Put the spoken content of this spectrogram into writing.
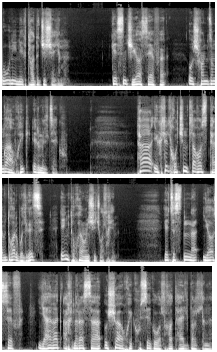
үүний нэг тод жишээ юм. Гэсэн ч Йосеф өш хонзонгоо авахыг эрмэлзээгүй. Та Эхлэл 37-оос 50 дугаар бүлгээс энэ тухай уншиж болох юм. Эцэст нь Йосеф яагаад ах нараасаа өшөө авахыг хүсээгүй болохоо тайлбарлан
